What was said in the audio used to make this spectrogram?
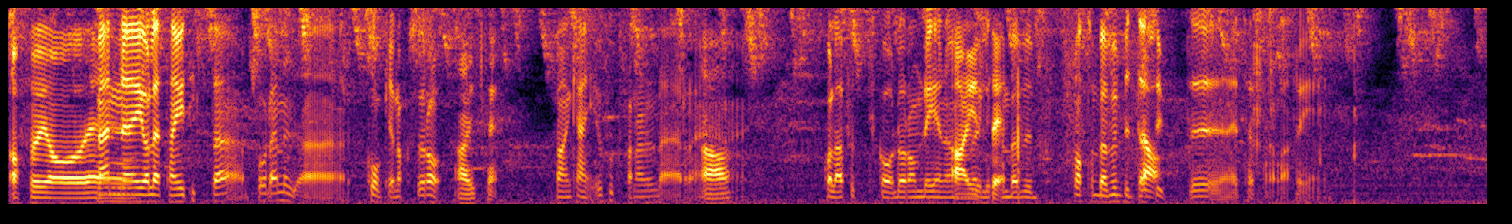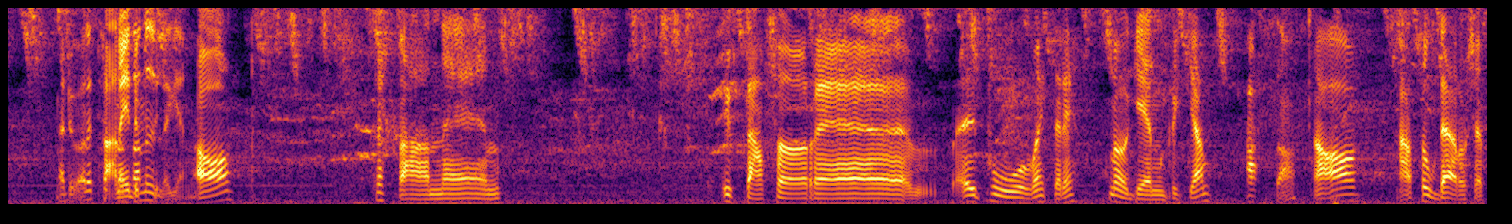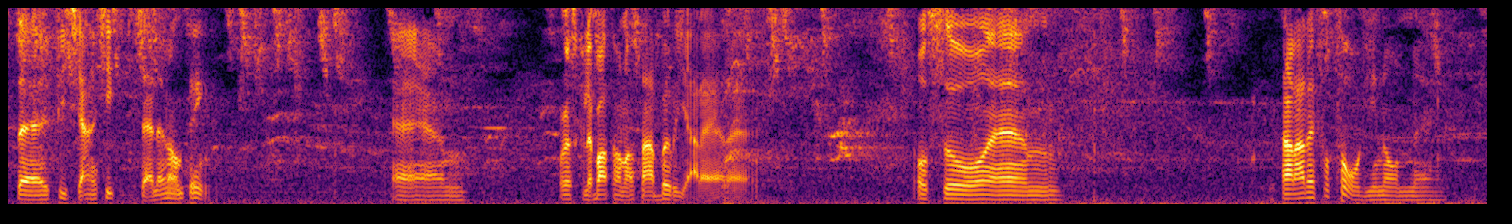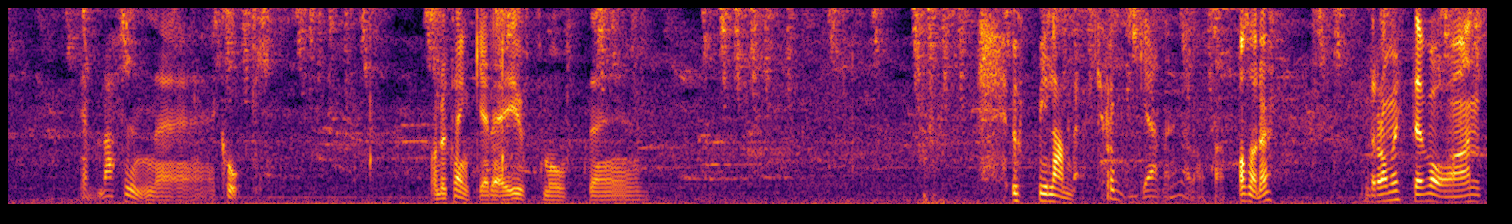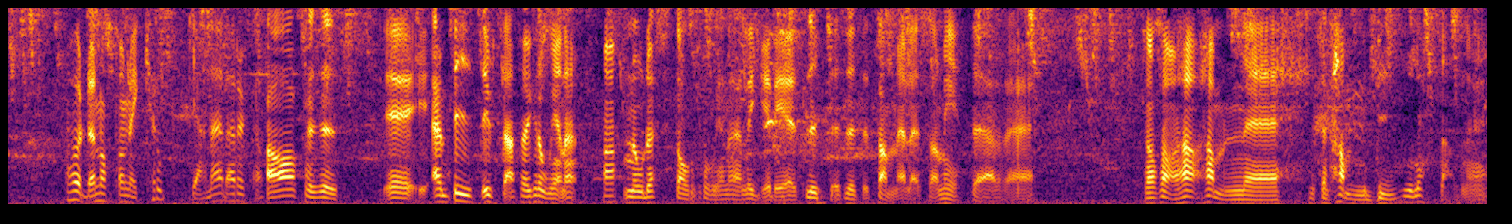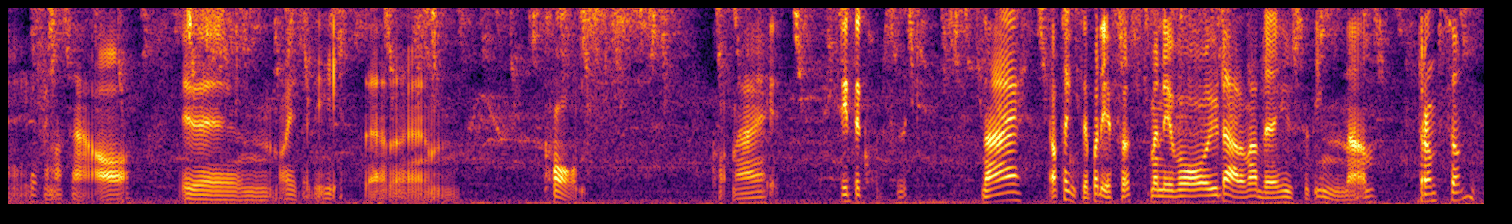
Ja, för jag... eh, Men eh, jag lät han ju titta på den nya kåken också då. Ja, just det. För han kan ju fortfarande det där. eh, Ja. Kolla fuktskador om det är något, Ja, möjligt. Som behöver, något som behöver bytas Ja. ut eh, etc. Va? Det... Men du hade Han är träffat honom duktig. nyligen. va? Ja. Träffade han eh, utanför eh, på, vad heter det, Smögenbryggan. Assa. Ja, han stod där och köpte fish and chips eller någonting. Ehm, och jag skulle bara ta någon här burgare. Eller. Och så... ehm, han hade fått tag i någon eh, jävla fin eh, kåk. Om du tänker dig ut mot... Eh, upp i landet. Krogarna är någonstans. Vad sa du? Undrar om inte var han hörde något om det. Krogarna där utanför. Ja, precis. Eh, en bit utanför krogarna, Ja. nordöst om krogarna, ligger det ett litet, litet samhälle som heter... Eh, någon sån ha, hamn, eh, liten hamnby nästan, eh, kan man säga. Ja. Eh, vad heter det? Heter... Eh, Karls... Karl, nej. Det är inte Karlsvik. nej, jag tänkte på det först, men det var ju där han hade huset innan. Strömsund.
